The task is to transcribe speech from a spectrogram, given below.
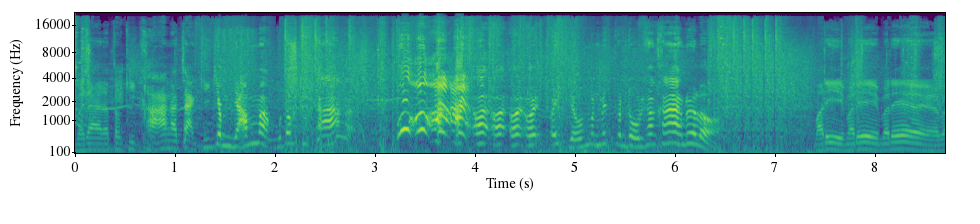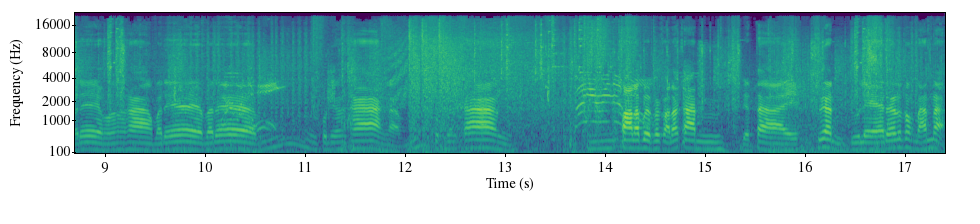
ไม่ได้แล้วต้องคิกค้างอะจากคิกย้ำๆอะกูต้องคิกค้างอะโอ้โอ้โอ้โอ้โอโอ้โอเดี๋ยวมันไม่มันโดนข้างๆด้วยเหรอมาดิมาดิมาดิมาดิคนข้างๆมาดิมาดิคนข้างๆอะคนข้างๆปาระเบิดไปก่อนแล้วกัน เดี๋ยวตายเพื่อนดูแลได้แล้วตรงนั้นอะ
